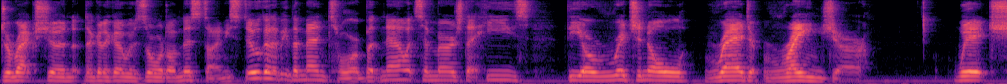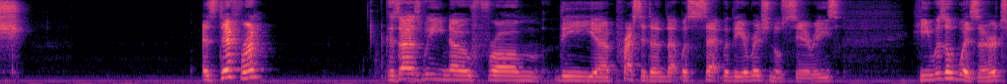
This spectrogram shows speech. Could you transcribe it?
direction they're going to go with Zordon this time. He's still going to be the mentor, but now it's emerged that he's the original Red Ranger which is different because as we know from the uh, precedent that was set with the original series he was a wizard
